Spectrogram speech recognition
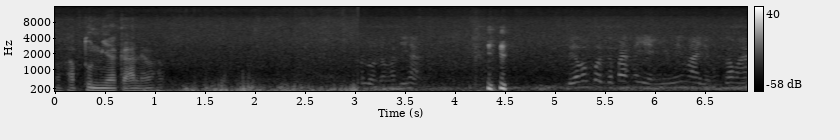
นะครับทุนมีอาการแล้วครับกระโดดมาที่ฮะ เดี๋ยวปรากฏกาแฟขยันยังไม่มาเดี๋ยวผมก็มา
